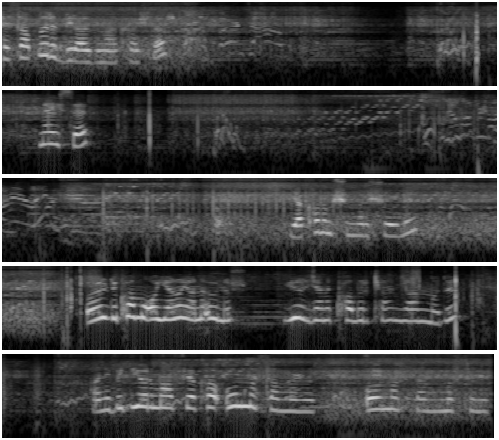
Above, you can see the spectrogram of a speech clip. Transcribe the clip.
Hesaplarız birazdan arkadaşlar. Neyse. Yakalım şunları şöyle. Öldük ama o yana yana ölür. 100 canı kalırken yanmadı. Hani bir diyorum Afrika olmasam mısınız? Olmasam mısınız?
